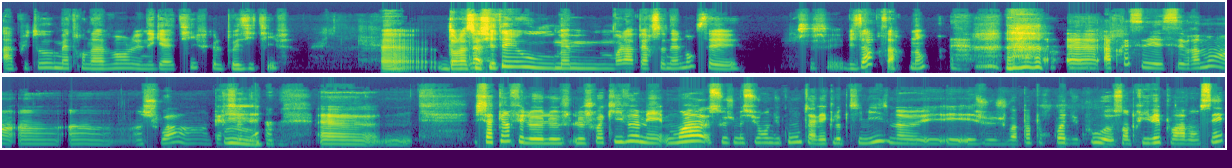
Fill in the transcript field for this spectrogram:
à plutôt mettre en avant le négatif que le positif. dans la bah, société ou même, voilà, personnellement, c'est c'est bizarre ça, non? Euh, Après, c'est vraiment un, un, un choix hein, personnel. Mmh. Euh, chacun fait le, choix qu'il veut, mais moi, ce que je me suis rendu compte avec l'optimisme, euh, et, je, ne vois pas pourquoi du coup euh, s'en priver pour avancer,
